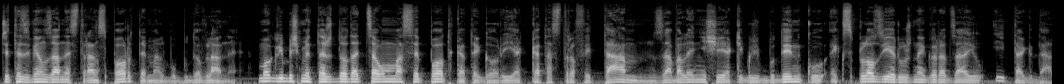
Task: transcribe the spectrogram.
czy te związane z transportem albo budowlane. Moglibyśmy też dodać całą masę podkategorii, jak katastrofy tam, zawalenie się jakiegoś budynku, eksplozje różnego rodzaju itd.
